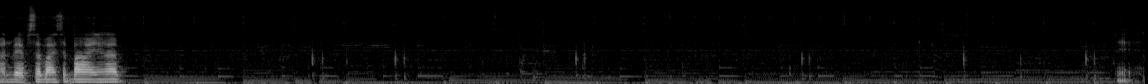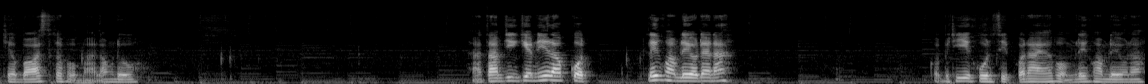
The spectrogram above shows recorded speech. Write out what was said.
ผ่านแบบสบายๆนะครับ เนี่ยเจอบอสครับผมมาลองดูอ่าตามจริงเกมนี้เรากดเร่งความเร็วได้นะ กดไปที่คูณ 10 ก็ได้ครับผมเร่งความเร็วเนาะ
